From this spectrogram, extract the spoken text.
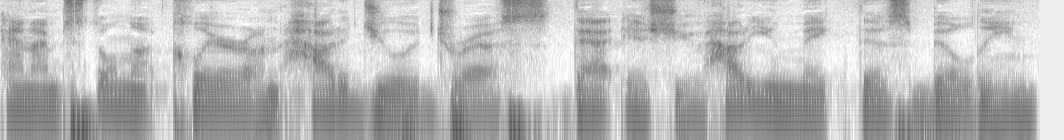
And I'm still not clear on how did you address that issue? How do you make this building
